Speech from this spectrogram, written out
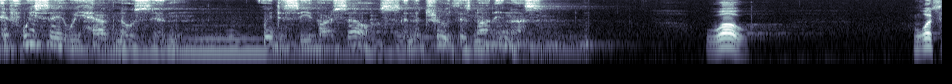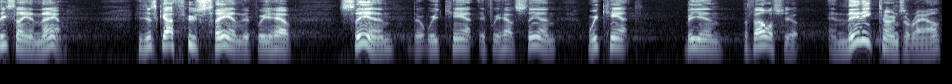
If we say we have no sin, we deceive ourselves, and the truth is not in us. Whoa. What's he saying now? He just got through saying that we have sin that we can't, if we have sin, we can't be in the fellowship. And then he turns around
